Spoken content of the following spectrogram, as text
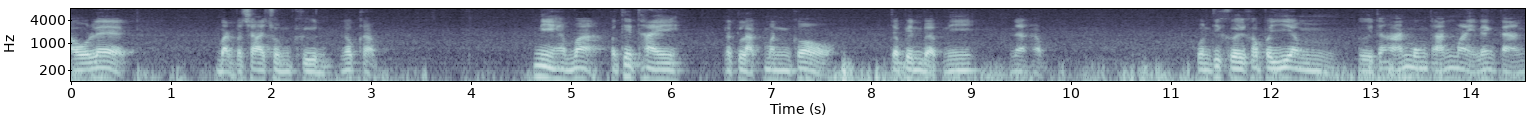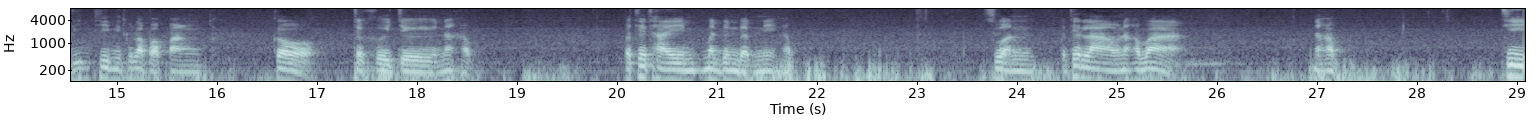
เอาแลกบัตรประชาชนคืนแล้วกลับ นี่ครับว่าประเทศไทยหลักๆ มันก็จะเป็นแบบนี้นะครับ คนที่เคยเข้าไปเยี่ยมเออทหารมงฐานใหม่แรงต่างที่ที่มีธุระปะปัง ก็จะเคยเจอนะครับ ประเทศไทยมันเป็นแบบนี้ครับ ส่วนประเทศลาวนะครับว่านะครับ ที่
